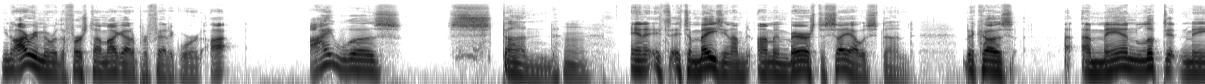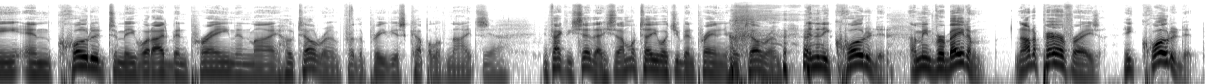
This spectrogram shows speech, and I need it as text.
you know, I remember the first time I got a prophetic word. I, I was stunned, and it's it's amazing. I'm I'm embarrassed to say I was stunned, because a- man looked at me and quoted to me what I'd been praying in my hotel room for the previous couple of nights. Yeah. In fact, he said that. He said, "I'm going to tell you what you've been praying in your hotel room," and then he quoted it. I mean, verbatim, not a paraphrase. He quoted it,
